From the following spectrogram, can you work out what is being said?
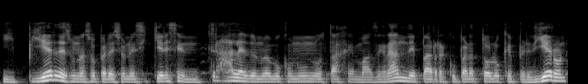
y pierdes unas operaciones y quieres entrarle de nuevo con un notaje más grande para recuperar todo lo que perdieron.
